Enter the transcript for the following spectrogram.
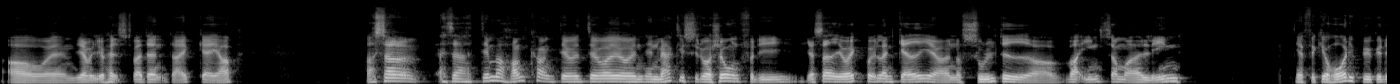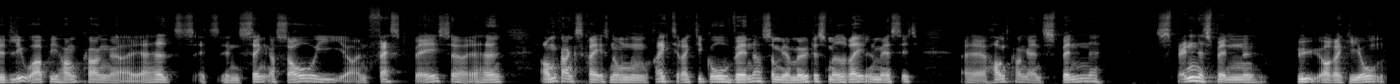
Og øh, jeg vil jo helst være den, der ikke gav op. Og så, altså det med Hongkong, det var, det var jo en, en mærkelig situation, fordi jeg sad jo ikke på et eller andet gadehjørne og sultede og var ensom og alene. Jeg fik jo hurtigt bygget et liv op i Hongkong, og jeg havde et, et, en seng at sove i, og en fast base, og jeg havde omgangskreds, nogle rigtig, rigtig gode venner, som jeg mødtes med regelmæssigt. Øh, uh, Hongkong er en spændende, spændende, spændende by og region,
